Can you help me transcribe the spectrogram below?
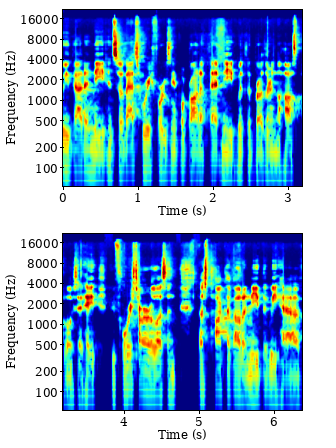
we've got a need," and so that's where we, for example, brought up that need with the brother in the hospital. We said, "Hey, before we start our lesson, let's talk about a need that we have.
